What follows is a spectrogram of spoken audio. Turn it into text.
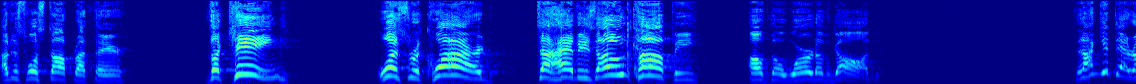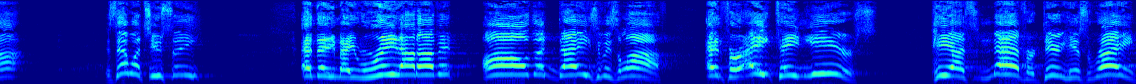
I just want to stop right there. The king was required to have his own copy of the Word of God. Did I get that right? Is that what you see? And that he may read out of it all the days of his life. And for 18 years, he has never, during his reign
